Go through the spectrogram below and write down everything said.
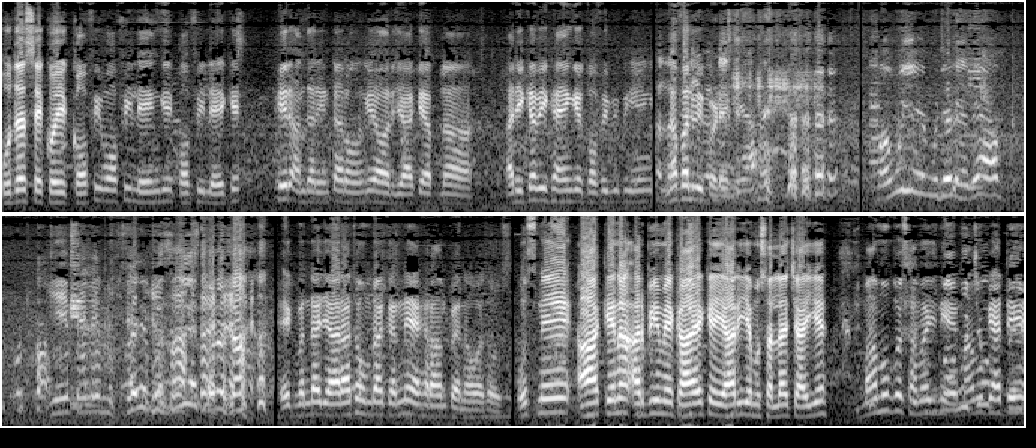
उधर से कोई कॉफ़ी वॉफी लेंगे कॉफ़ी लेके फिर अंदर इंटर होंगे और जाके अपना अरिका भी खाएँगे कॉफ़ी भी पियेंगे नफल भी पड़ेंगे। मामू ये मुझे दे दे आप। ये पहले एक बंदा जा रहा था उम्रा करने एहराम पहना हुआ था उस। उसने आके ना अरबी में कहा है कि यार ये मुसल्ला चाहिए। मामू को समझ नहीं है। मामू मामू कहते हैं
